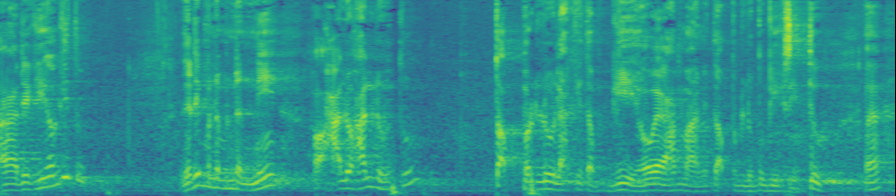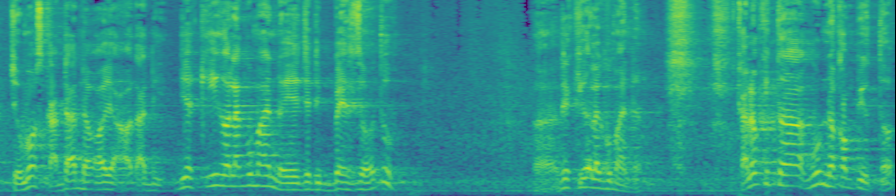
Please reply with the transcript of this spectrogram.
Ha, dia kira gitu. Jadi benda-benda ni hak halu-halu tu tak perlulah kita pergi. Orang aman ni tak perlu pergi ke situ. Ha? cuma sekadar ada ayat tadi. Dia kira lagu mana yang jadi beza tu? Ha, dia kira lagu mana? Kalau kita guna komputer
